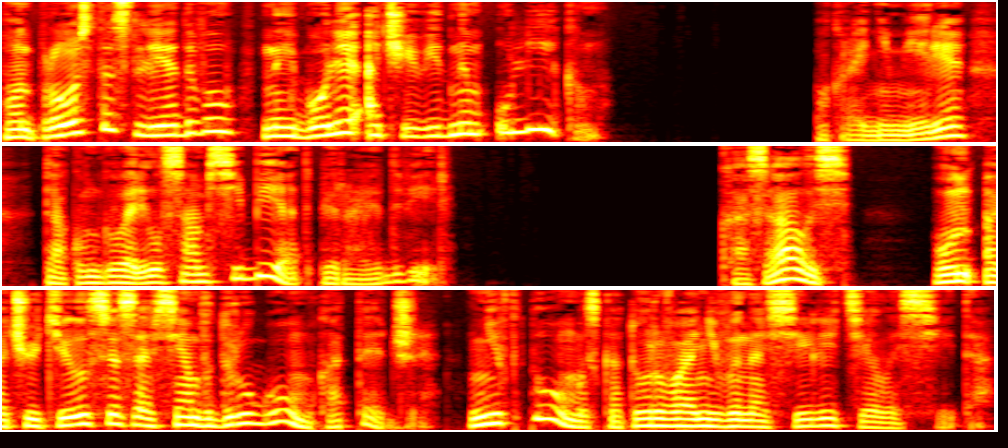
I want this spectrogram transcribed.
Он просто следовал наиболее очевидным уликам. По крайней мере, так он говорил сам себе, отпирая дверь. Казалось, он очутился совсем в другом коттедже, не в том, из которого они выносили тело Сида.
